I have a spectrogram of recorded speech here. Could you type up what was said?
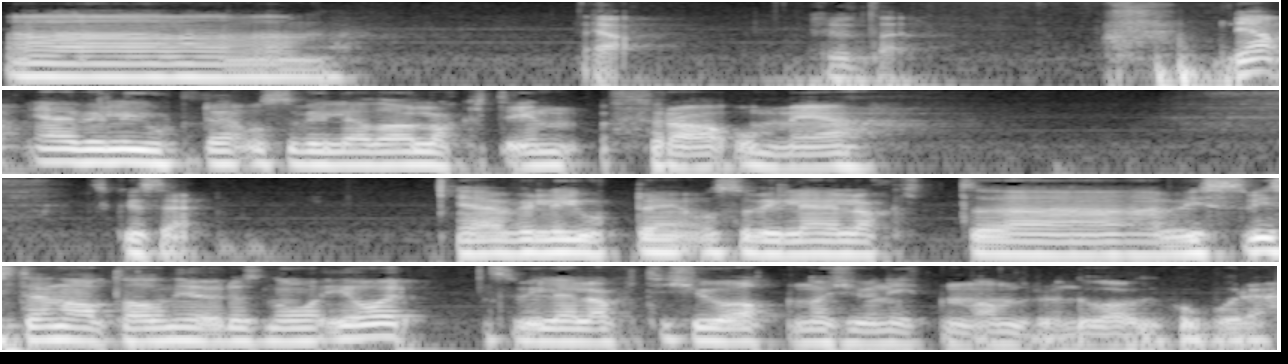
Uh, Ja. Rundt her. Ja, jeg ville gjort det, og så ville jeg da lagt inn fra og med Skal vi se. Jeg ville gjort det, og så ville jeg lagt uh, hvis, hvis den avtalen gjøres nå i år, så ville jeg lagt 2018 og 2019 andrerundevalg på bordet.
